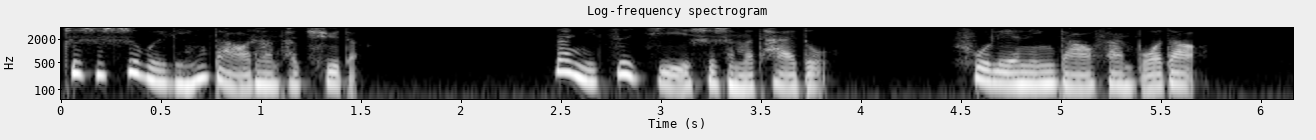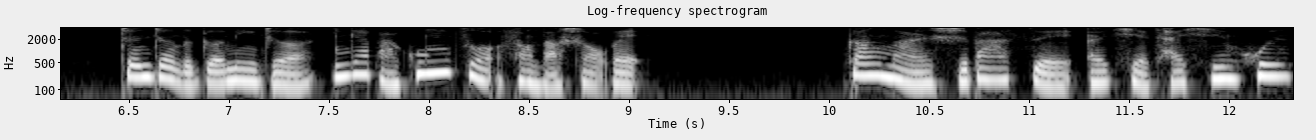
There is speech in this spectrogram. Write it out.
这是市委领导让他去的。那你自己是什么态度？妇联领导反驳道。真正的革命者应该把工作放到首位。刚满十八岁，而且才新婚，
